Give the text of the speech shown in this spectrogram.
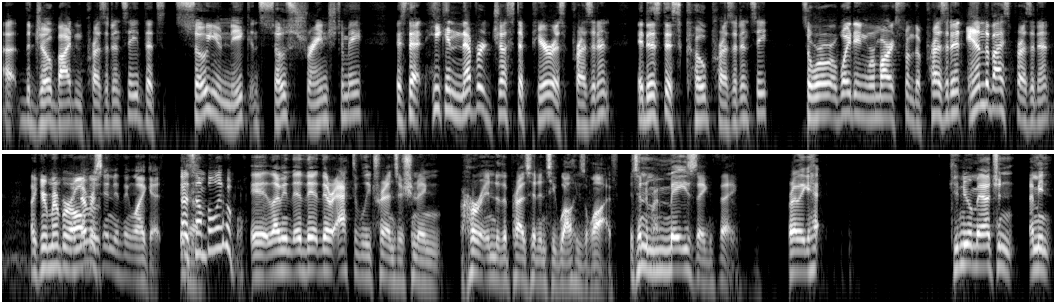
uh, the Joe Biden presidency that's so unique and so strange to me is that he can never just appear as president. It is this co-presidency. So we're awaiting remarks from the president and the vice president. Like you remember I've all never those- seen anything like it. That's unbelievable. It- I mean, they- they're actively transitioning her into the presidency while he's alive. It's an amazing thing, right? Like, can you imagine? I mean,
